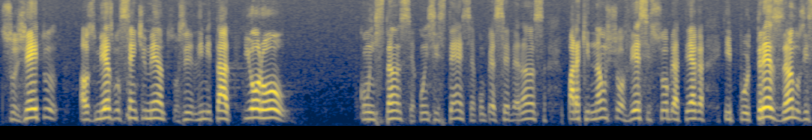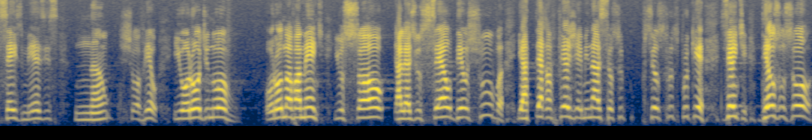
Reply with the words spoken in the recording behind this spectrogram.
sujeito aos mesmos sentimentos, limitado, e orou com instância, com insistência, com perseverança, para que não chovesse sobre a terra, e por três anos e seis meses não choveu. E orou de novo, orou novamente, e o sol, aliás, o céu deu chuva, e a terra fez germinar seus, seus frutos, porque, gente, Deus usou,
